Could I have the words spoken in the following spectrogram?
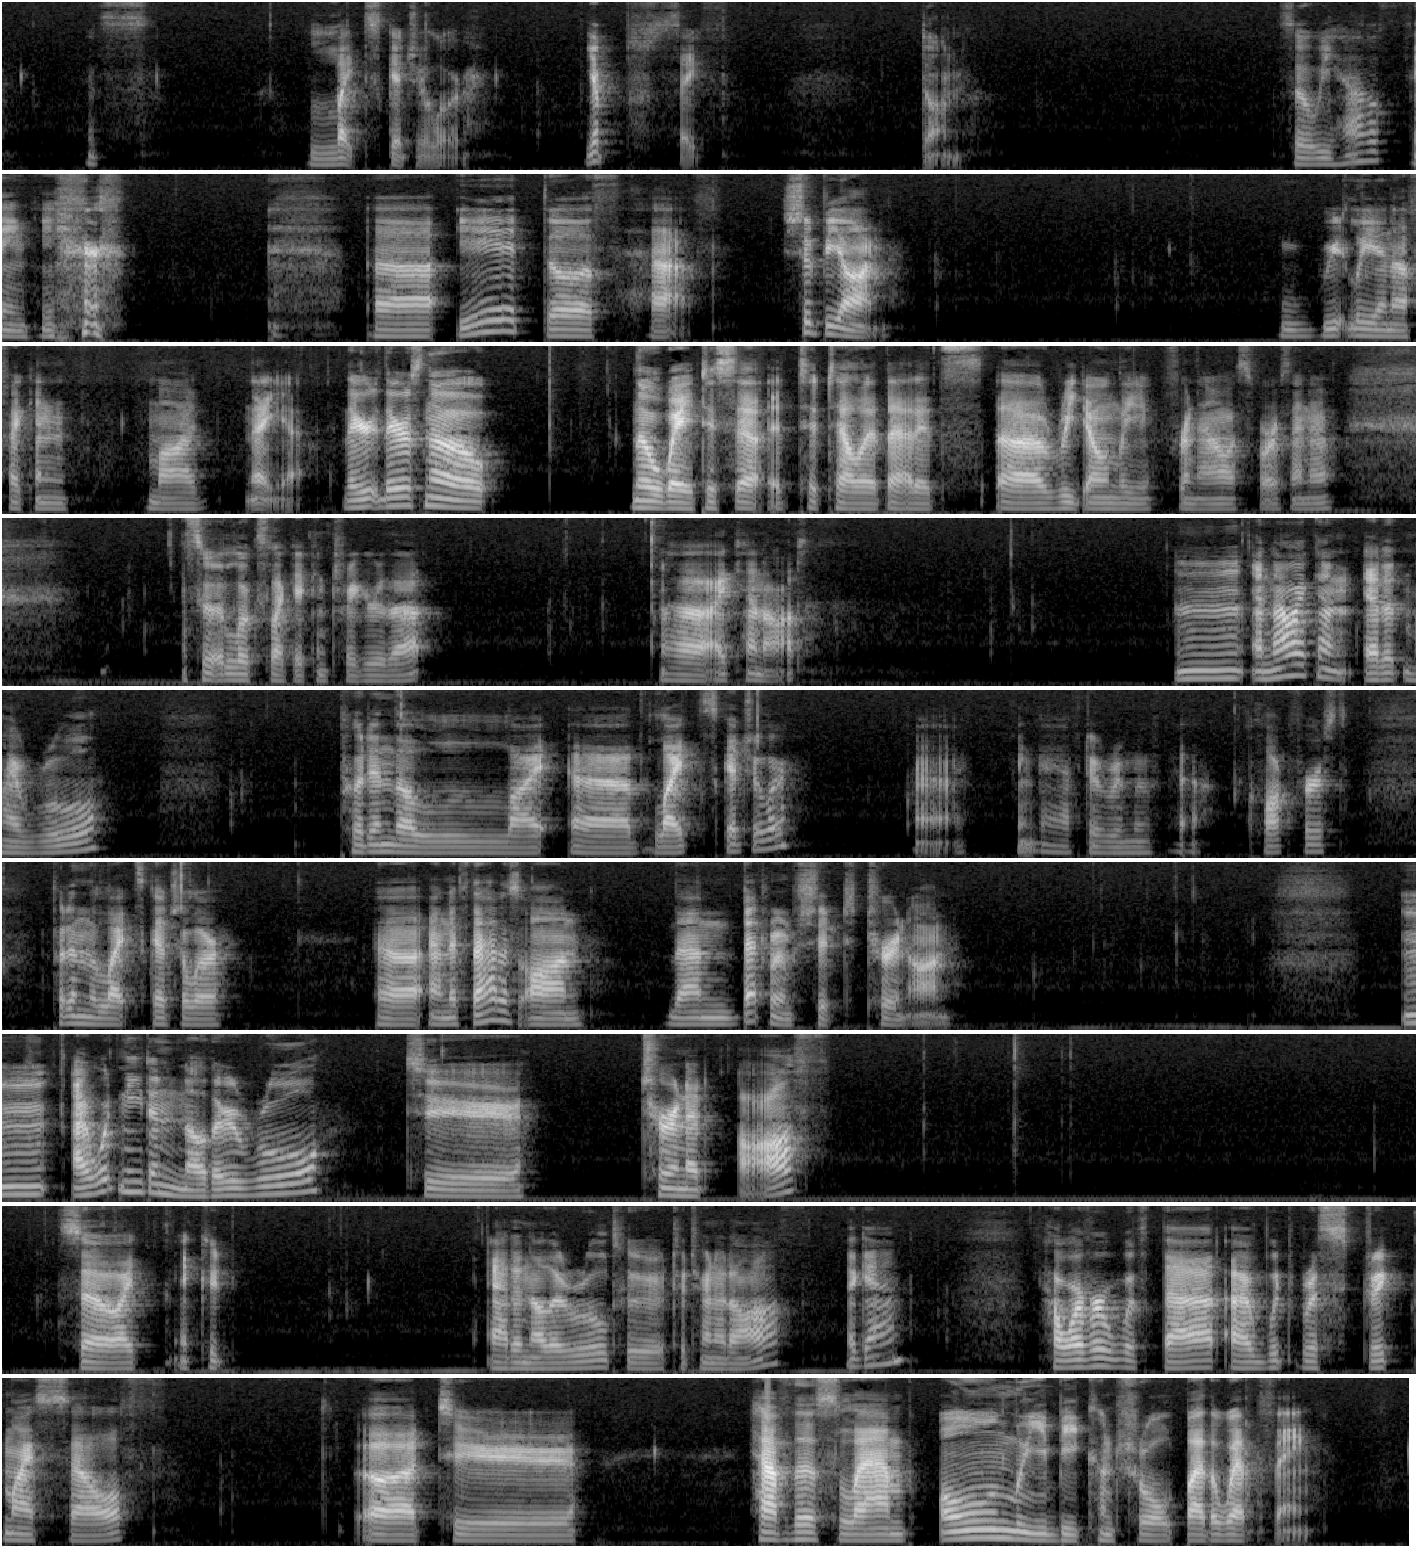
light scheduler. Yep, safe. Done. So we have a thing here. uh, it does have. Should be on. Weirdly enough, I can mod. Uh, yeah, there there's no no way to set to tell it that it's uh, read only for now, as far as I know. So it looks like it can trigger that. Uh, I cannot. Mm, and now I can edit my rule. Put in the light, uh, light scheduler. Uh, I think I have to remove the clock first. Put in the light scheduler. Uh, and if that is on, then bedroom should turn on. Mm, I would need another rule to turn it off. So I, I could add another rule to, to turn it off again. However, with that, I would restrict myself uh, to have this lamp only be controlled by the web thing.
